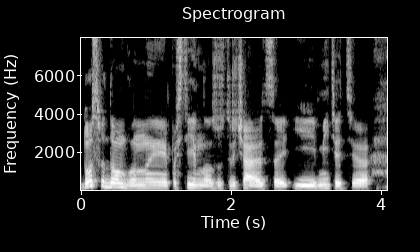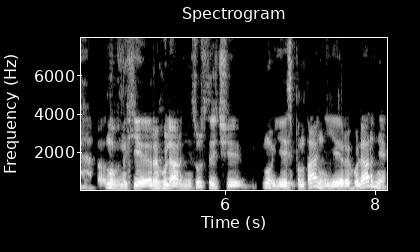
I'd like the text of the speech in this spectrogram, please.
Досвідом вони постійно зустрічаються і мітять. Е, ну, в них є регулярні зустрічі. Ну є і спонтанні, є і регулярні. Е,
